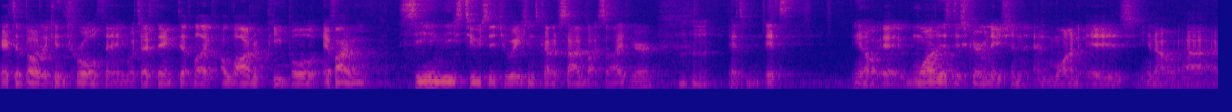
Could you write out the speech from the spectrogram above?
It's about a control thing, which I think that like a lot of people, if I'm seeing these two situations kind of side by side here, it's it's you know it, one is discrimination and one is you know uh,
